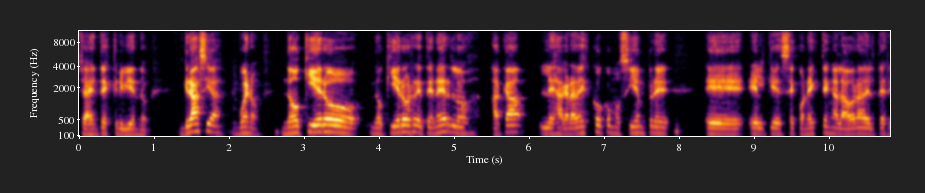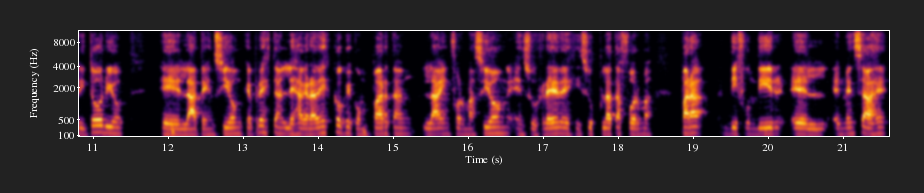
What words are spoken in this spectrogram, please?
mucha gente escribiendo. Gracias. Bueno, no quiero, no quiero retenerlos acá. Les agradezco como siempre eh, el que se conecten a la hora del territorio, eh, la atención que prestan. Les agradezco que compartan la información en sus redes y sus plataformas para difundir el, el mensaje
